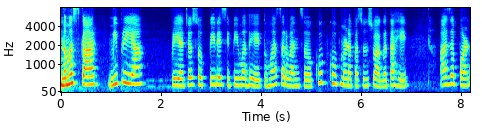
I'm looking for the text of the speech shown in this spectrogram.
नमस्कार मी प्रिया. प्रियाच्या सोपी रेसिपीमध्ये तुम्हा सर्वांचं खूप खूप मनापासून स्वागत आहे. आज आपण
